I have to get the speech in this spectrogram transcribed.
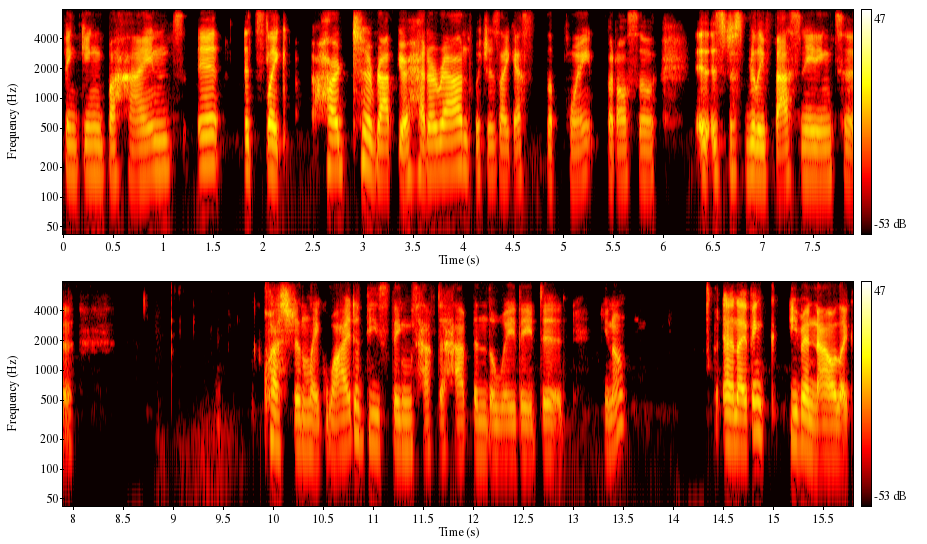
thinking behind it. It's like hard to wrap your head around, which is, I guess, the point. But also, it's just really fascinating to question like why did these things have to happen the way they did you know? And i think even now like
